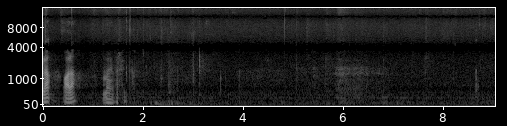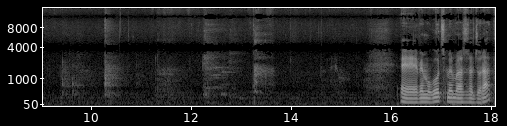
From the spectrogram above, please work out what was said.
Hola, hola. Vale, perfecte. Eh, benvolguts membres del jurat,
